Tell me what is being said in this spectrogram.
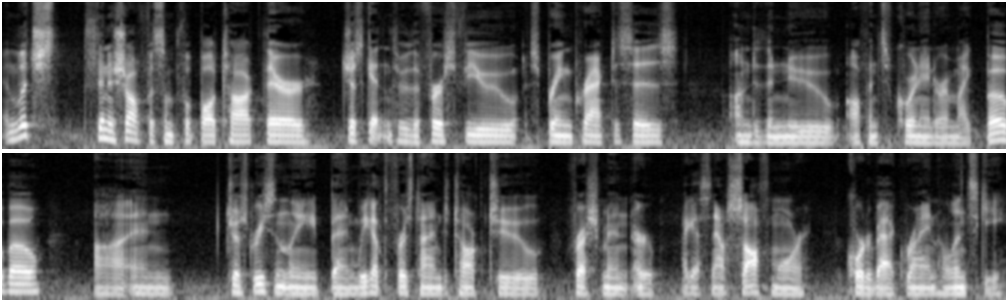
And let's finish off with some football talk. They're just getting through the first few spring practices under the new offensive coordinator, and Mike Bobo. Uh, and just recently, Ben, we got the first time to talk to freshman, or I guess now sophomore, quarterback Ryan Hilinski.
